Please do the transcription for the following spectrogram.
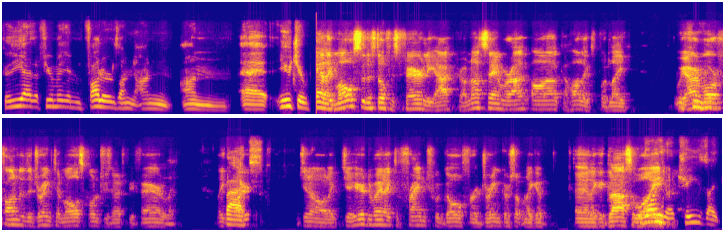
because he has a few million followers on on on uh YouTube. Yeah, like most of the stuff is fairly accurate. I'm not saying we're al- all alcoholics, but like we are more fond of the drink than most countries now. To be fair, like like Irish. You know, like do you hear the way like the French would go for a drink or something like a uh, like a glass of Wine wine? or cheese, like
